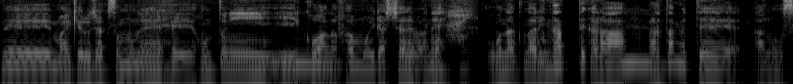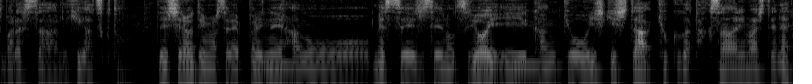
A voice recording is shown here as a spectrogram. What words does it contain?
ねマイケル・ジャクソンもね、えー、本当にコアなファンもいらっしゃればね、はい、お亡くなりになってから、改めて、あの、素晴らしさに気がつくと。で調べてみましたらやっぱりね、うん、あのメッセージ性の強い環境を意識した曲がたくさんありましてね、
